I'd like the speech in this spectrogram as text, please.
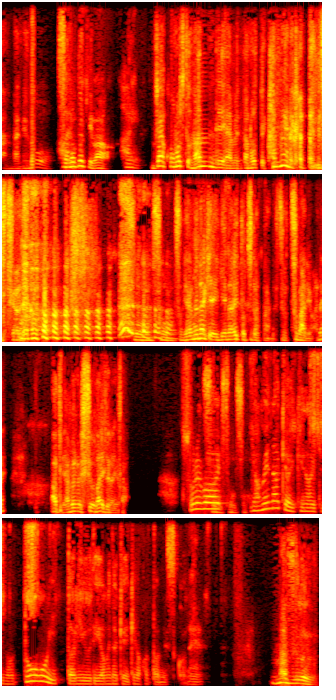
たんだけど、その時は、はい。じゃあこの人なんで辞めたのって考えなかったんですよね。そうそうそう、辞めなきゃいけない土地だったんですよ、つまりはね。あと辞める必要ないじゃないですか。そそれがうそうそう。やめなきゃいけないっていうのはどういった理由でやめなきゃいけなかったんですかね？まず、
